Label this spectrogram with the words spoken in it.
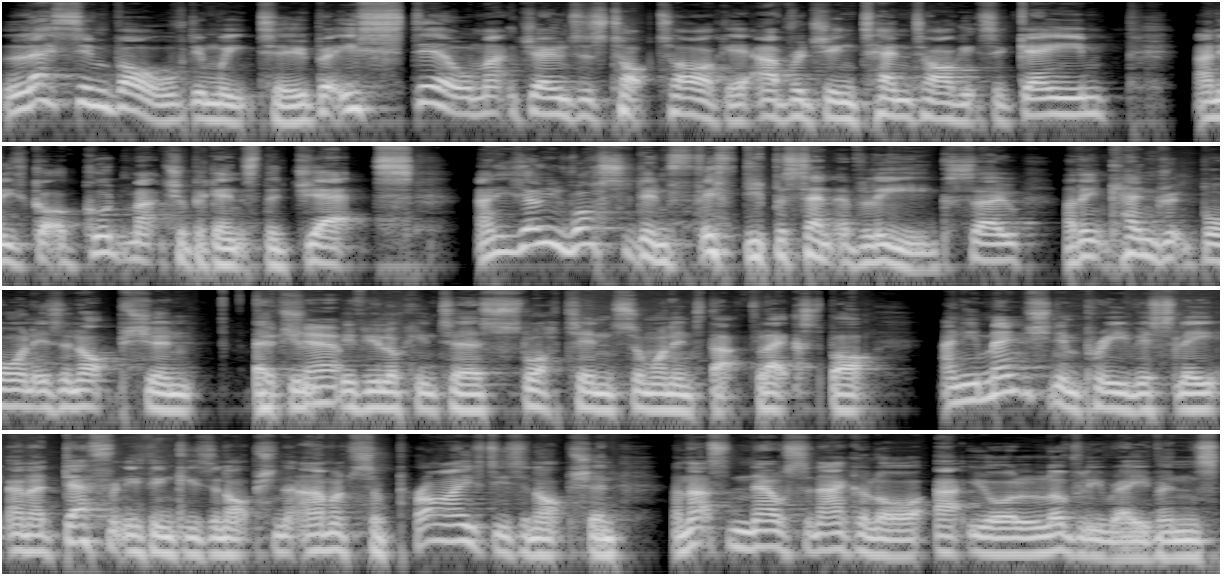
less involved in week two, but he's still Mac Jones's top target, averaging 10 targets a game. And he's got a good matchup against the Jets. And he's only rostered in 50% of leagues. So I think Kendrick Bourne is an option if, you, if you're looking to slot in someone into that flex spot. And you mentioned him previously, and I definitely think he's an option. I'm surprised he's an option, and that's Nelson Agholor at your lovely Ravens.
